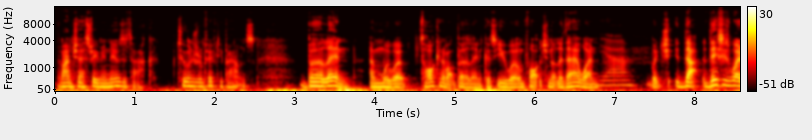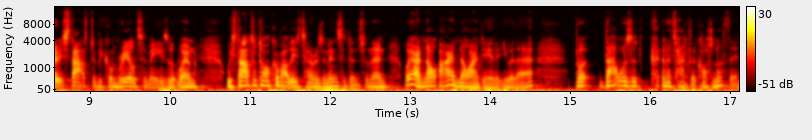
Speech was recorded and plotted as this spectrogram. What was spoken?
The Manchester Evening News attack, two hundred and fifty pounds. Berlin, and we were talking about Berlin because you were unfortunately there when. Yeah. Which that this is where it starts to become real to me is that when we start to talk about these terrorism incidents, and then well, I had no I had no idea that you were there, but that was a, an attack that cost nothing.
